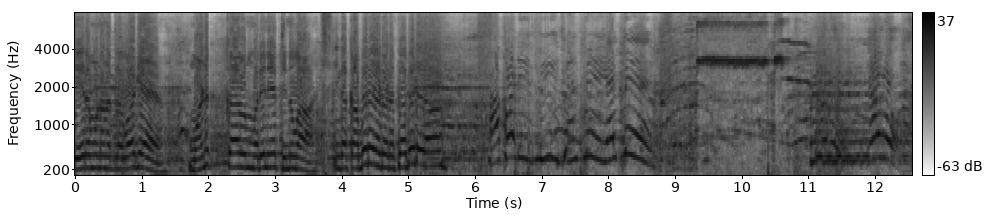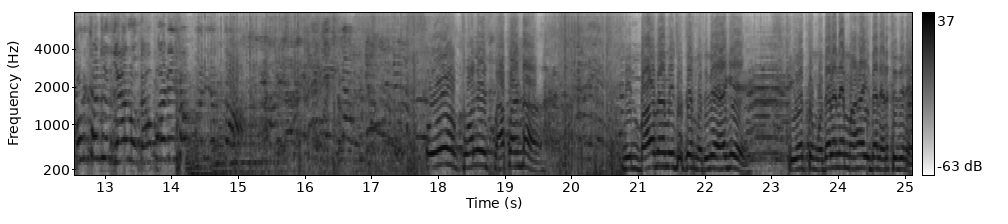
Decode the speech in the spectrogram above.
ಜಯರಾಮಣ್ಣನ ಹತ್ರ ಹೋಗಿ ಮೊಣಕ್ಕ ಮರಿನೇ ತಿನ್ನುವ. ಈಗ ಕಬಡ್ಡಿ ಆಡೋಣ ಕಬಡ್ಡಿ. ಕಾಪಾಡಿ please help me help me ಯಾರು? ಹುಡ್ಕೊಂಡಿದ್ ಯಾರು? ಕಾಪಾಡಿ ಕಾಪಾಡಿ ಅಂತ. ಓ ಪೊಲೀಸ್ ಪಾಪಣ್ಣ. ನಿನ್ ಬಾದಾಮಿ ಜೊತೆ ಮದುವೆ ಆಗಿ ಇವತ್ತು ಮೊದಲನೇ ಮಹಾ ಯುದ್ಧ ನಡೆಸಿದ್ದೀನಿ.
